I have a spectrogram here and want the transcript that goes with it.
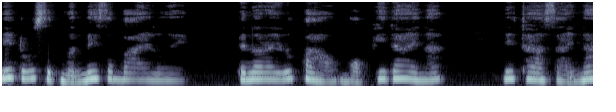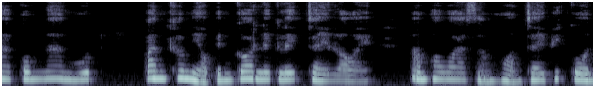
นิดรู้สึกเหมือนไม่สบายเลย เป็นอะไรหรือเปล่าบอกพี่ได้นะ นิทาสายหน้าก้มหน้างุด ปั้นข้าวเหนียวเป็นก้อนเล็กๆ ใจลอยอัมพวาสังหรณ์ใจพิกล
